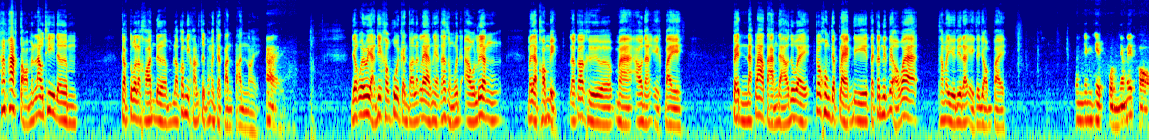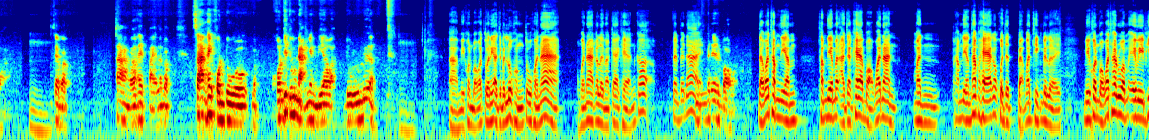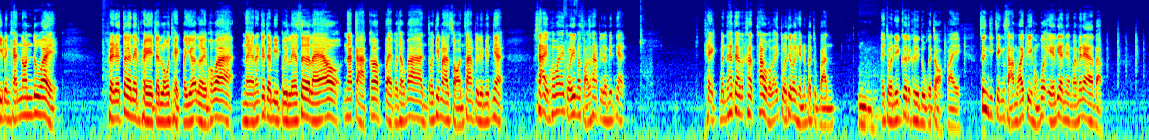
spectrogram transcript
ถ้าภาคต่อมันเล่าที่เดิม กับตัวละครเดิม เราก็มีความรู้สึกว่ามันจะตันๆหน่อยใช่ยกเว้นว่าอย่างที่เขาพูดกันตอนแรกๆเนี่ย ถ้าสมมุติเอาเรื่อง มาจากคอมิก แล้วก็คือมาเอานางเอกไป เป็นนักล่าต่างดาวด้วย ก็คงจะแปลกดี แต่ก็นึกไม่ออกว่าทำไมอยู่ดีนางเอกจะยอมไป มันยังเหตุผลยังไม่พออืมจะแบบสร้างแล้วให้ไปแล้วแบบสร้างให้คนดูแบบคนที่ดูหนังอย่างเดียวอะดูรู้เรื่องอืมอ่า มีคนบอกว่าตัวนี้อาจจะเป็นลูกของตัวหัวหน้า หัวหน้าก็เลยมาแก้แค้นก็เป็นไปได้ ไม่ได้บอก แต่ว่าธรรมเนียม ธรรมเนียมมันอาจจะแค่บอกว่านั่น มันธรรมเนียมถ้าแพ้ก็ควรจะแบบว่าทิ้งไปเลย มีคนบอกว่าถ้ารวม AVP เป็นแคนนอนด้วย Predator ใน Prey จะโลเทคไปเยอะเลย เพราะว่าในอันนั้นก็จะมีปืนเลเซอร์แล้ว หน้ากากก็แปลกกว่าชาวบ้าน ตัวที่มาสอนสร้างพีระมิดเนี่ย ใช่ เพราะว่าไอ้ตัวที่มาสอนสร้างพีระมิดเนี่ย เทคมันแทบเท่ากับไอ้ตัวที่เราเห็นในปัจจุบันอืมไอ้ตัวนี้ก็คือดูกระจอกไป ซึ่งจริงๆสามร้อยปีของพวกเอเลี่ยนเนี่ยมันไม่แน่แบบ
